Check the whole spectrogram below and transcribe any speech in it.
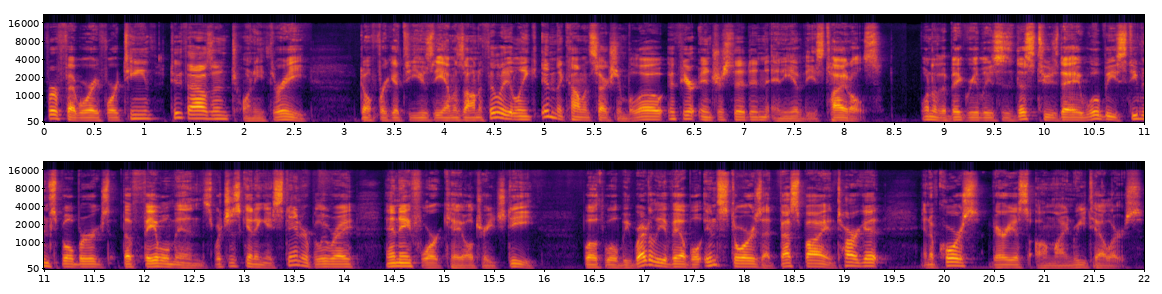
for February 14th, 2023. Don't forget to use the Amazon affiliate link in the comment section below if you're interested in any of these titles. One of the big releases this Tuesday will be Steven Spielberg's The Fabelmans, which is getting a standard Blu ray and a 4K Ultra HD. Both will be readily available in stores at Best Buy and Target and of course, various online retailers.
